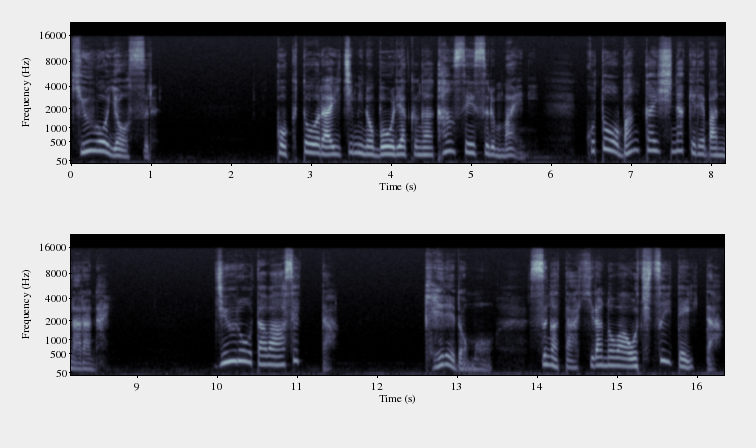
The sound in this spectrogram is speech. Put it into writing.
急を要する。黒東ら一味の謀略が完成する前に事を挽回しなければならない。十郎太は焦った。けれども姿平野は落ち着いていた。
